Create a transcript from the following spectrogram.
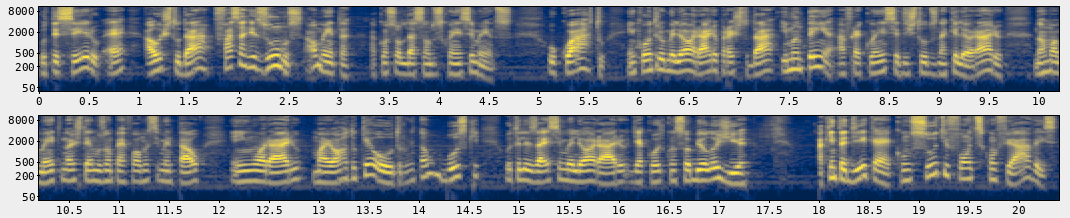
O terceiro é, ao estudar, faça resumos, aumenta a consolidação dos conhecimentos. O quarto, encontre o melhor horário para estudar e mantenha a frequência de estudos naquele horário. Normalmente nós temos uma performance mental em um horário maior do que outro, então busque utilizar esse melhor horário de acordo com a sua biologia. A quinta dica é consulte fontes confiáveis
